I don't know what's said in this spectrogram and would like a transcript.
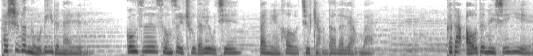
他是个努力的男人，工资从最初的六千，半年后就涨到了两万。可他熬的那些夜，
